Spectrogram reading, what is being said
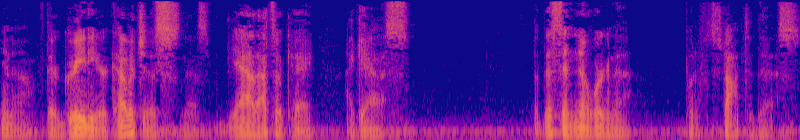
You know, if they're greedy or covetousness, yeah, that's okay, I guess. But this said, no, we're going to put a stop to this.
